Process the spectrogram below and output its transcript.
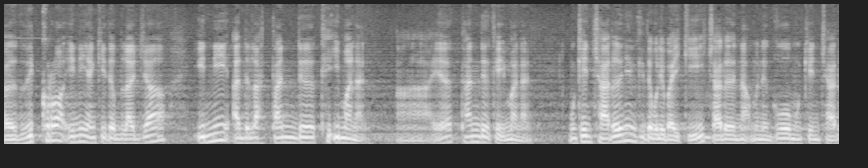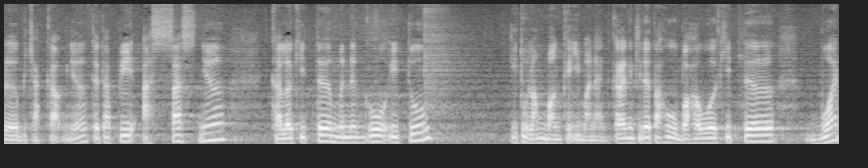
uh, zikra ini yang kita belajar ini adalah tanda keimanan. Ha, ya tanda keimanan. Mungkin caranya kita boleh baiki cara nak menegur mungkin cara bercakapnya. Tetapi asasnya kalau kita menegur itu itu lambang keimanan. Kerana kita tahu bahawa kita buat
